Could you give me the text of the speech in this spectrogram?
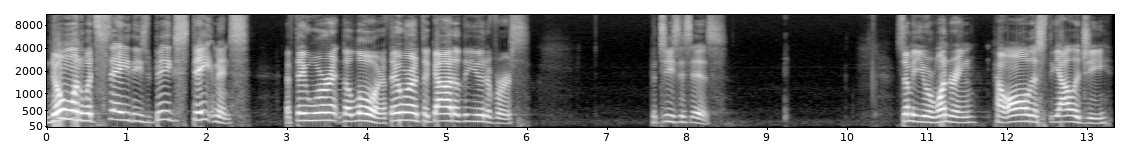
No one would say these big statements if they weren't the Lord, if they weren't the God of the universe. But Jesus is. Some of you are wondering how all this theology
